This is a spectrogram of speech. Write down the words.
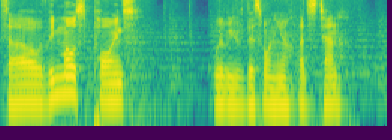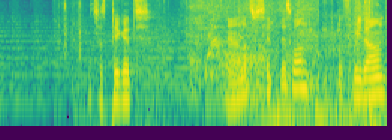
So, the most points will be this one here. That's 10. Let's just pick it. Let's just hit this one. Put 3 down.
